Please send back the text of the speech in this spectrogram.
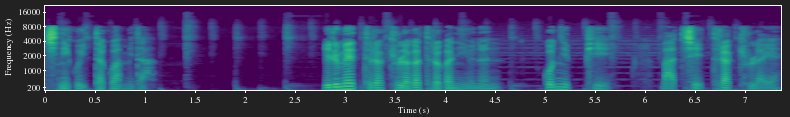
지니고 있다고 합니다. 이름에 드라큘라가 들어간 이유는 꽃잎이 마치 드라큘라의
